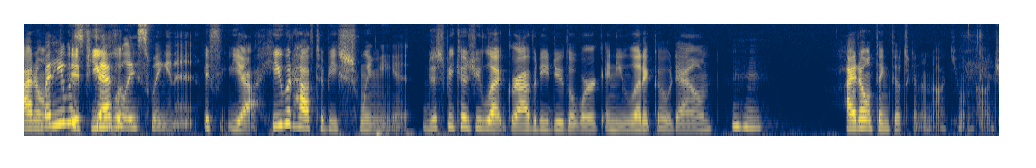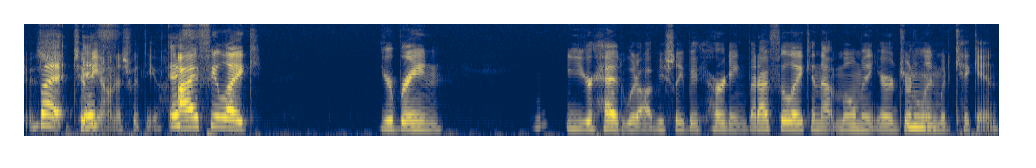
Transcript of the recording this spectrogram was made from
I don't. But he was if definitely swinging it. if yeah, he would have to be swinging it. Just because you let gravity do the work and you let it go down, hmm I don't think that's gonna knock you unconscious. But to be honest with you, if- I feel like your brain, your head would obviously be hurting, but I feel like in that moment your adrenaline Mhm. would kick in.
